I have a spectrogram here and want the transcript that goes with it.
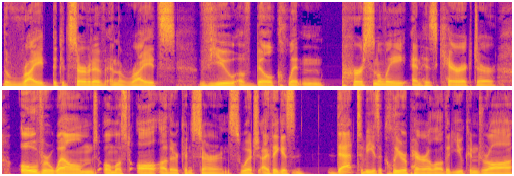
the right, the conservative, and the right's view of Bill Clinton personally and his character overwhelmed almost all other concerns, which I think is that to me is a clear parallel that you can draw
